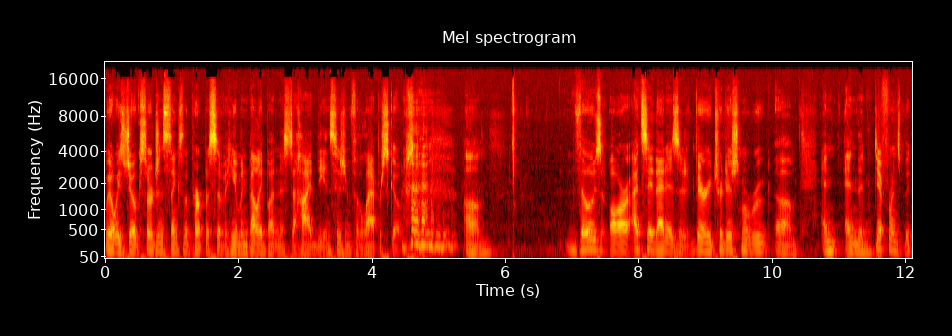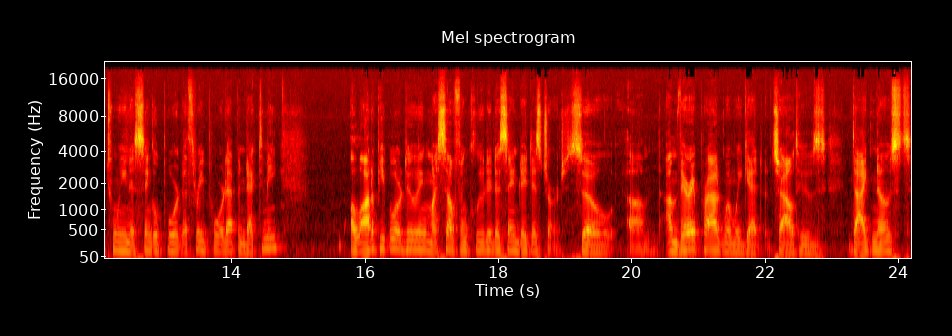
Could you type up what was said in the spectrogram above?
we always joke surgeons think the purpose of a human belly button is to hide the incision for the laparoscope. So, um, those are, I'd say that is a very traditional route, um, and and the difference between a single port and a three port appendectomy a lot of people are doing, myself included, a same day discharge. So um, I'm very proud when we get a child who's diagnosed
